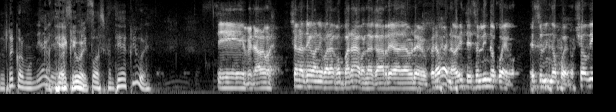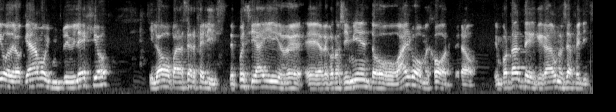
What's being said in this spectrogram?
el récord mundial Cantidad de más clubes. equipos, cantidad de clubes. Sí, pero bueno, ya no tengo ni para comparar con la carrera de Abreu. Pero bueno, viste, es un lindo juego. Es un lindo juego. Yo vivo de lo que amo y un privilegio y lo hago para ser feliz. Después, si hay re- eh, reconocimiento o algo, mejor. Pero lo importante es que cada uno sea feliz.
